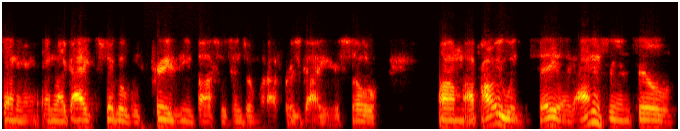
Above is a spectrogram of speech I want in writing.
center, and like I struggled with crazy imposter syndrome when I first got here. So, um, I probably would say like honestly until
